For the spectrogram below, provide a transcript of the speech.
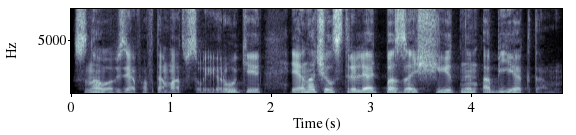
Снова взяв автомат в свои руки, я начал стрелять по защитным объектам.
